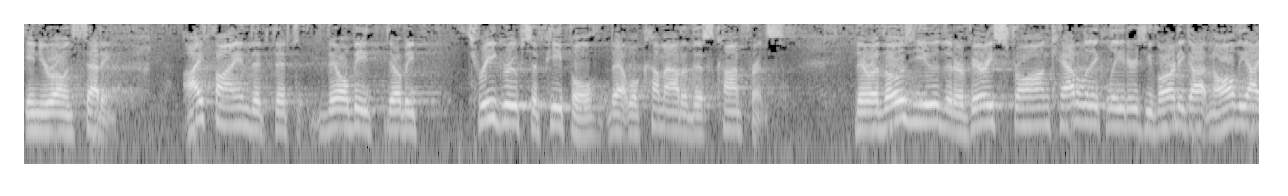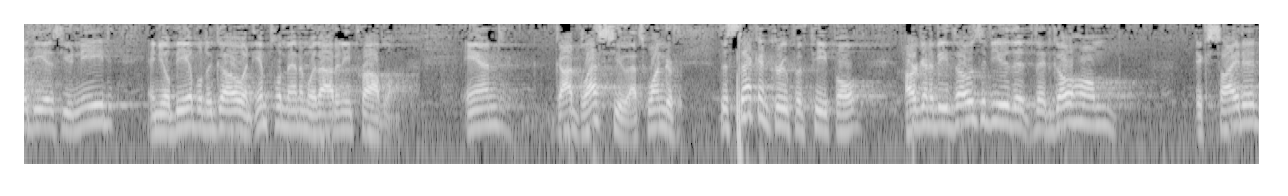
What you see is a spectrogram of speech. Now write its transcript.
in your own setting. I find that, that there will be, there will be three groups of people that will come out of this conference. There are those of you that are very strong catalytic leaders. You've already gotten all the ideas you need and you'll be able to go and implement them without any problem. And God bless you. That's wonderful. The second group of people are going to be those of you that, that go home excited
